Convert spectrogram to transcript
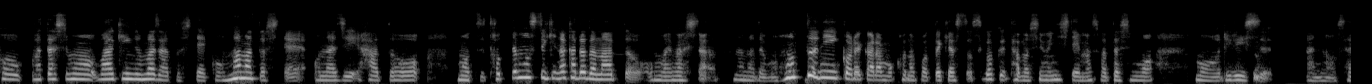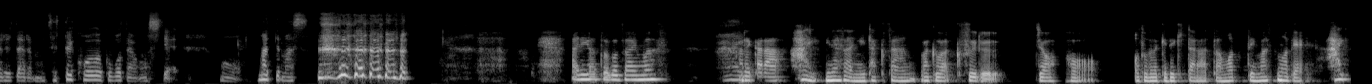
こう私もワーキングマザーとしてこうママとして同じハートを持つとっても素敵な方だなと思いました。なのでもう本当にこれからもこのポッドキャストすごく楽しみにしています。私ももうリリースあのされたらもう絶対購読ボタンを押してもう待ってます。ありがとうございます、はい、これからはい皆さんにたくさんワクワクする情報をお届けできたらと思っていますのではい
